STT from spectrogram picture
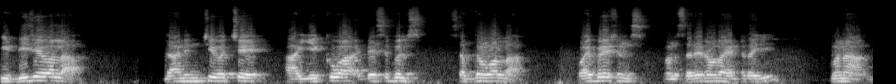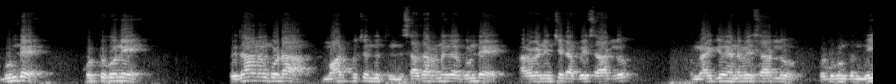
ఈ డీజే వల్ల దాని నుంచి వచ్చే ఆ ఎక్కువ డెసిబుల్స్ శబ్దం వల్ల వైబ్రేషన్స్ మన శరీరంలో ఎంటర్ అయ్యి మన గుండె కొట్టుకునే విధానం కూడా మార్పు చెందుతుంది. సాధారణంగా గుండె అరవై నుంచి డెబ్బై సార్లు మ్యాక్సిమం ఎనభై సార్లు కొట్టుకుంటుంది.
